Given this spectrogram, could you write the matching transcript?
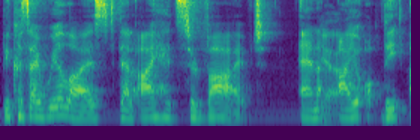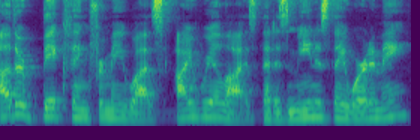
because I realized that I had survived. And Yeah. I the other big thing for me was I realized that as mean as they were to me,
